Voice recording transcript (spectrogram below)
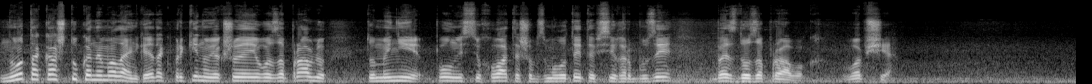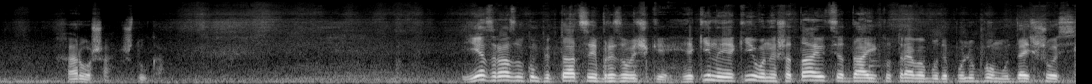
Ну, така штука не маленька. Я так прикинув, якщо я його заправлю, то мені повністю хватить, щоб змолотити всі гарбузи без дозаправок. Вообще. Хороша штука. Є зразу в комплектації бризовички. Які не які вони шатаються, да, їх тут треба буде по-любому десь щось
